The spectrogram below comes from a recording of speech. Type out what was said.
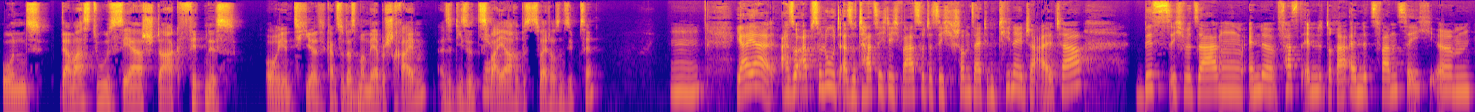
Und da warst du sehr stark fitnessorientiert. Kannst du das mhm. mal mehr beschreiben? Also diese zwei ja. Jahre bis 2017? Mhm. Ja, ja, also absolut. Also tatsächlich war es so, dass ich schon seit dem Teenageralter bis, ich würde sagen, Ende, fast Ende, Ende 20, ähm,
